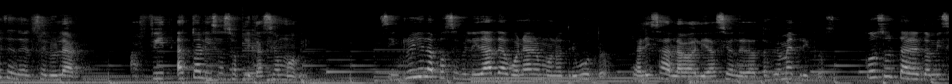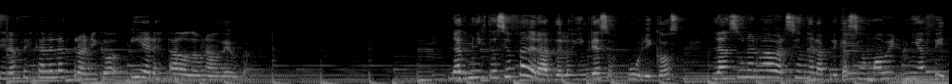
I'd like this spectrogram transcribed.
Desde el celular. AFIT actualiza su aplicación móvil. Se incluye la posibilidad de abonar el monotributo, realizar la validación de datos biométricos, consultar el domicilio fiscal electrónico y el estado de una deuda. La Administración Federal de los Ingresos Públicos lanzó una nueva versión de la aplicación móvil MiaFit,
